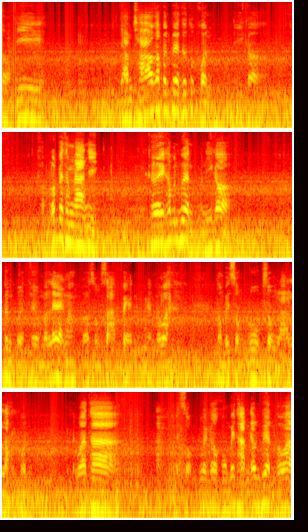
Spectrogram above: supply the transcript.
สวัสดี ยามเช้าครับเพื่อนๆทุกๆคน นี่ก็ขับรถไปทำงานอีกเหมือนเคยครับเพื่อนๆวันนี้ก็เพิ่งเปิดเทอมวันแรกเนาะก็สงสารแฟนเหมือนกันเพราะว่า ต้องไปส่งลูกส่งหลานหลายคน แต่ว่าถ้าไปส่งด้วยก็คงไม่ทันครับเพื่อนๆเพราะว่า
